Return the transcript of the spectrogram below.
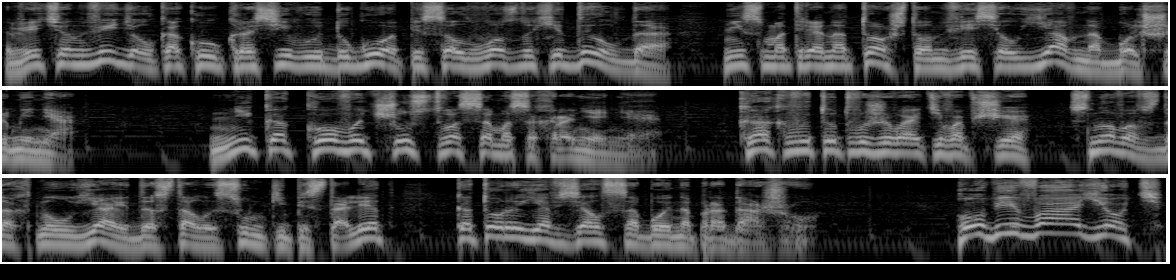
ведь он видел, какую красивую дугу описал в воздухе Дылда, несмотря на то, что он весил явно больше меня. Никакого чувства самосохранения. «Как вы тут выживаете вообще?» Снова вздохнул я и достал из сумки пистолет, который я взял с собой на продажу. «Убивают!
